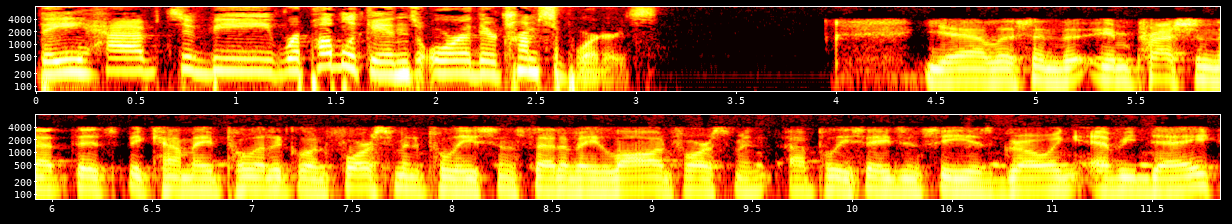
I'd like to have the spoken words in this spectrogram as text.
they have to be Republicans or they're Trump supporters." Yeah, listen, the impression that it's become a political enforcement police instead of a law enforcement uh, police agency is growing every day.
